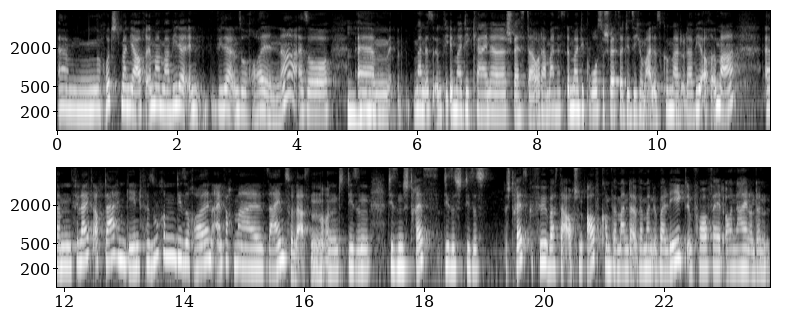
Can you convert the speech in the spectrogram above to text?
ähm, rutscht man ja auch immer mal wieder in, wieder in so Rollen. Ne? Also mhm. ähm, man ist irgendwie immer die kleine Schwester oder man ist immer die große Schwester, die sich um alles kümmert oder wie auch immer. Ähm, vielleicht auch dahingehend versuchen, diese Rollen einfach mal sein zu lassen und diesen, diesen Stress, dieses, dieses Stressgefühl, was da auch schon aufkommt, wenn man, da, wenn man überlegt im Vorfeld, oh nein, und dann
